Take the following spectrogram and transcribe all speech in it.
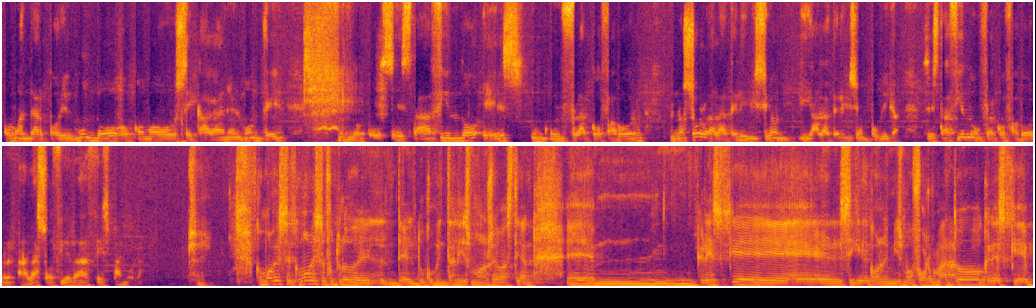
cómo andar por el mundo o cómo se caga en el monte, lo que se está haciendo es un, flaco favor no solo a la televisión y a la televisión pública, se está haciendo un flaco favor a la sociedad española. Sí. ¿Cómo ves, cómo ves el futuro del, documentalismo, Sebastián? Em, ¿Crees que sigue con el mismo formato? ¿Crees que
